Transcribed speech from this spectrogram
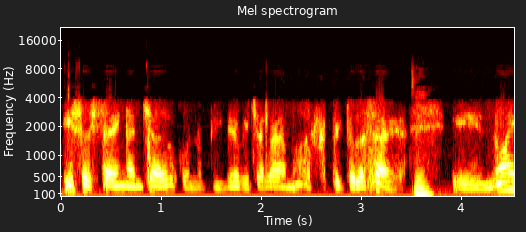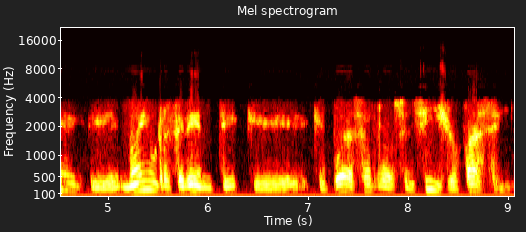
Eso está enganchado con lo primero que charlábamos respecto a la saga. Eh, no hay eh, no hay un referente que, que pueda hacerlo sencillo, fácil.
